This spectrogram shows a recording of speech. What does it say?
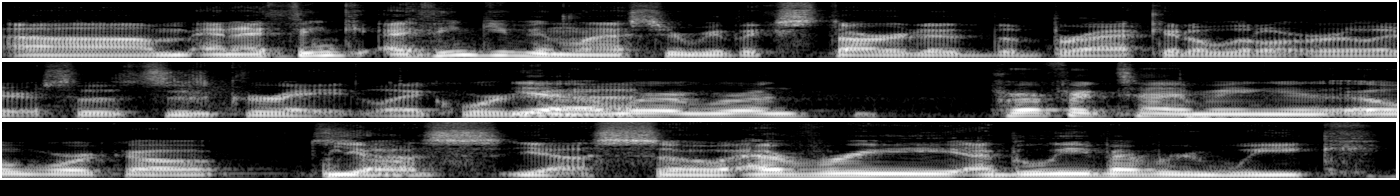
Um, and I think I think even last year we like started the bracket a little earlier, so this is great. Like we're Yeah, gonna, we're we're on perfect timing. It'll work out. So. Yes, yes. So every, I believe every week,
